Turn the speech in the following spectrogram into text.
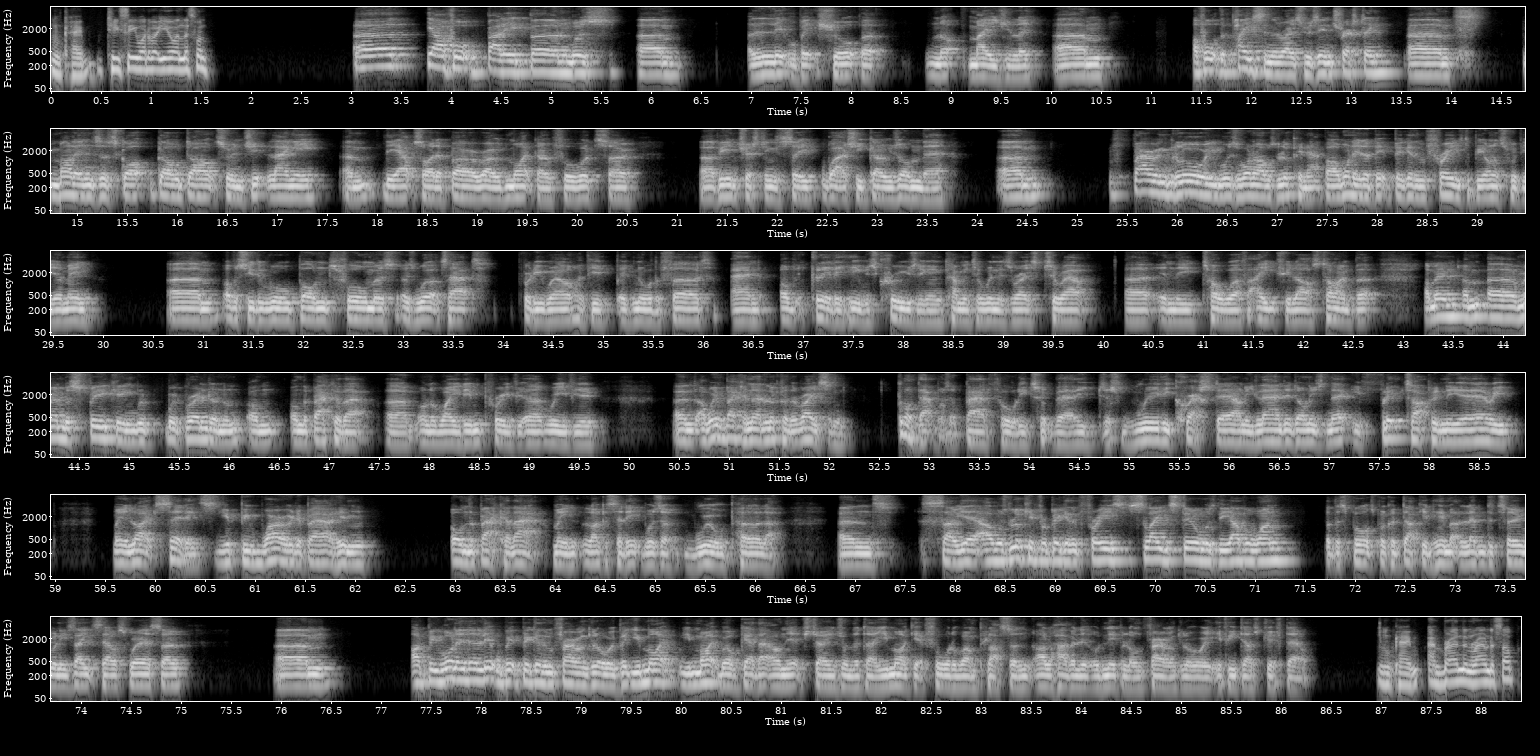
Okay. TC, what about you on this one? Uh, yeah, I thought Ballyburn was um, a little bit short, but not majorly. Um, I thought the pace in the race was interesting. Um, Mullins has got Gold Dancer and Jit Lange. Um, the outside of Burr Road might go forward, so uh, be interesting to see what actually goes on there. Um, Farren Glory was one I was looking at, but I wanted a bit bigger than Freeze, to be honest with you. I mean, um, obviously the Royal Bond form has, has worked out pretty well if you ignore the third, and clearly he was cruising and coming to win his race two out uh, in the Tolworth Aintree last time. But I mean, um, uh, I remember speaking with, with Brendan on, on, on the back of that um, on the Weighed In preview, uh, review, and I went back and had a look at the race, and God, that was a bad fall he took there. He just really crashed down. He landed on his neck. He flipped up in the air. He, I mean, like I said, it's you'd be worried about him on the back of that. I mean, like I said, it was a real perler, and so yeah, I was looking for bigger than Freeze. Slade Steel was the other one but the sportsbook are ducking him at 11 to 2 when he's eights elsewhere. So um, I'd be wanting a little bit bigger than Farren Glory, but you might you might well get that on the exchange on the day. You might get four to one plus, and I'll have a little nibble on Farren Glory if he does drift out. Okay, and Brendan, round us up.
